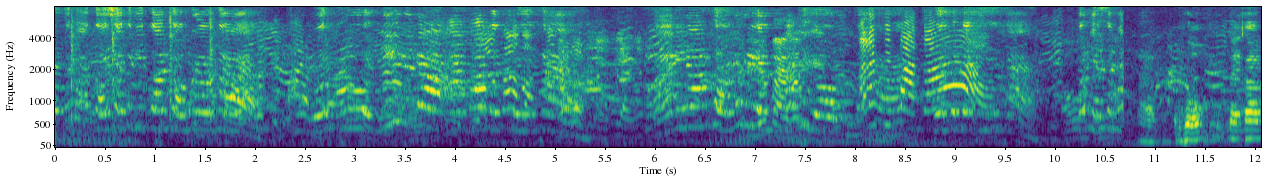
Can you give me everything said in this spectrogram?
งนะคะขอใช้พิธีกรของเราค่ะรถครูนิดาอาภาพบันเทิงค่ะมาในนามของนักเรียนมัธยมนะคะเริ่มกันที่ค่ะก็เดี๋ยวสักครับผมนะครับ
